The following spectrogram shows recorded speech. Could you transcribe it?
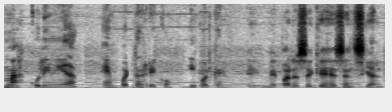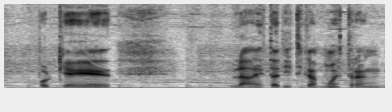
masculinidad en Puerto Rico y por qué? Eh, me parece que es esencial, porque las estadísticas muestran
